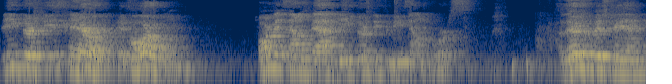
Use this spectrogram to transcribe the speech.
Being thirsty is terrible. It's horrible. Torment sounds bad. Being thirsty to me sounds worse. So there's a rich man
